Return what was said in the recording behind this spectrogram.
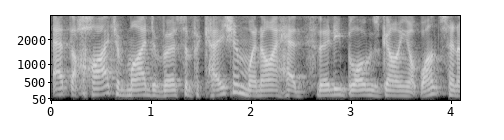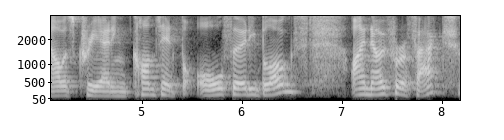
At the height of my diversification, when I had 30 blogs going at once and I was creating content for all 30 blogs, I know for a fact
